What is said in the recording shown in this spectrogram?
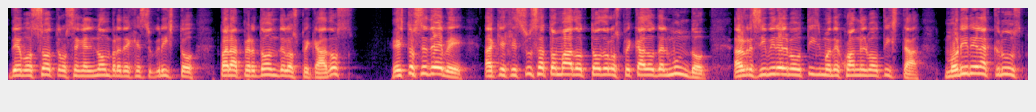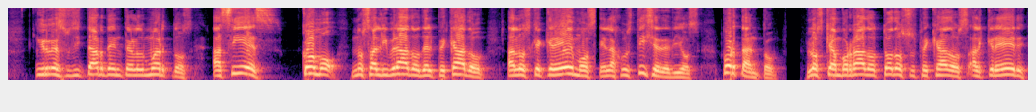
de vosotros en el nombre de Jesucristo para perdón de los pecados? Esto se debe a que Jesús ha tomado todos los pecados del mundo al recibir el bautismo de Juan el Bautista, morir en la cruz y resucitar de entre los muertos. Así es cómo nos ha librado del pecado a los que creemos en la justicia de Dios. Por tanto, los que han borrado todos sus pecados al creer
